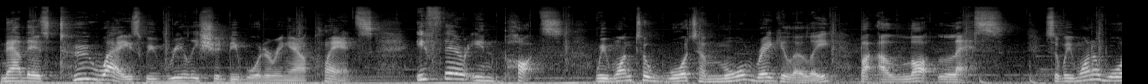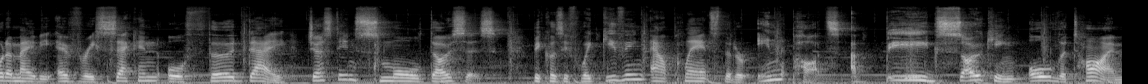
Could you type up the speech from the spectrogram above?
Now there's two ways we really should be watering our plants. If they're in pots, we want to water more regularly, but a lot less. So we want to water maybe every second or third day, just in small doses. Because if we're giving our plants that are in pots a big soaking all the time,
